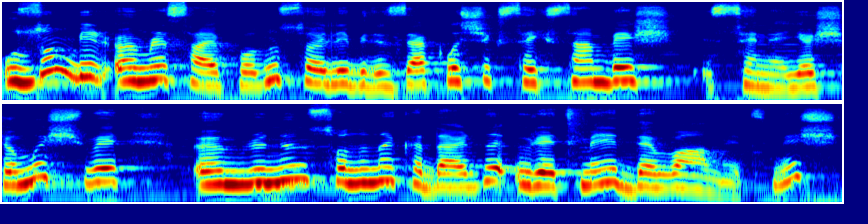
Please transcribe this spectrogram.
uzun bir ömre sahip olduğunu söyleyebiliriz. Yaklaşık 85 sene yaşamış ve ömrünün sonuna kadar da üretmeye devam etmiş.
